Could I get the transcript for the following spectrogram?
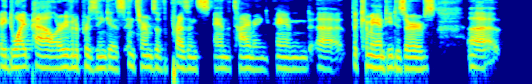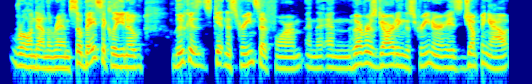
a Dwight Powell or even a Porzingis in terms of the presence and the timing and uh, the command he deserves. Uh, rolling down the rim. So basically, you know, Luka's getting a screen set for him, and the, and whoever's guarding the screener is jumping out.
